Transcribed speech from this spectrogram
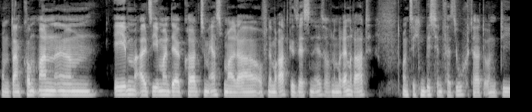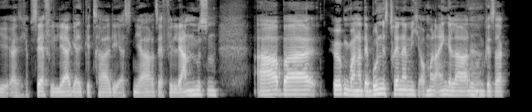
Und dann kommt man ähm, eben als jemand, der gerade zum ersten Mal da auf einem Rad gesessen ist, auf einem Rennrad und sich ein bisschen versucht hat. Und die, also ich habe sehr viel Lehrgeld gezahlt die ersten Jahre, sehr viel lernen müssen. Aber irgendwann hat der Bundestrainer mich auch mal eingeladen ja. und gesagt,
